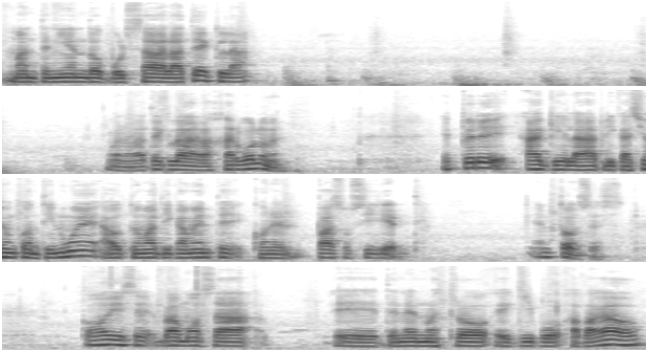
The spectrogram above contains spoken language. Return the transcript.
manteniendo pulsada la tecla. Bueno, la tecla de bajar volumen. Espere a que la aplicación continúe automáticamente con el paso siguiente. Entonces, como dice, vamos a eh, tener nuestro equipo apagado.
